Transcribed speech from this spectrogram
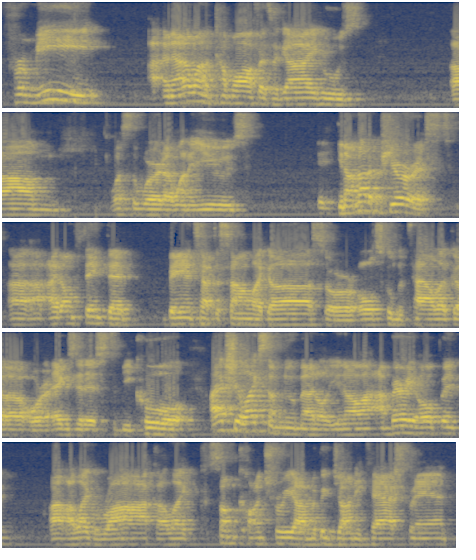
For me, and I don't want to come off as a guy who's, um, what's the word I want to use? You know, I'm not a purist. Uh, I don't think that bands have to sound like us or old school Metallica or Exodus to be cool. I actually like some new metal. You know, I'm very open. I, I like rock. I like some country. I'm a big Johnny Cash fan.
